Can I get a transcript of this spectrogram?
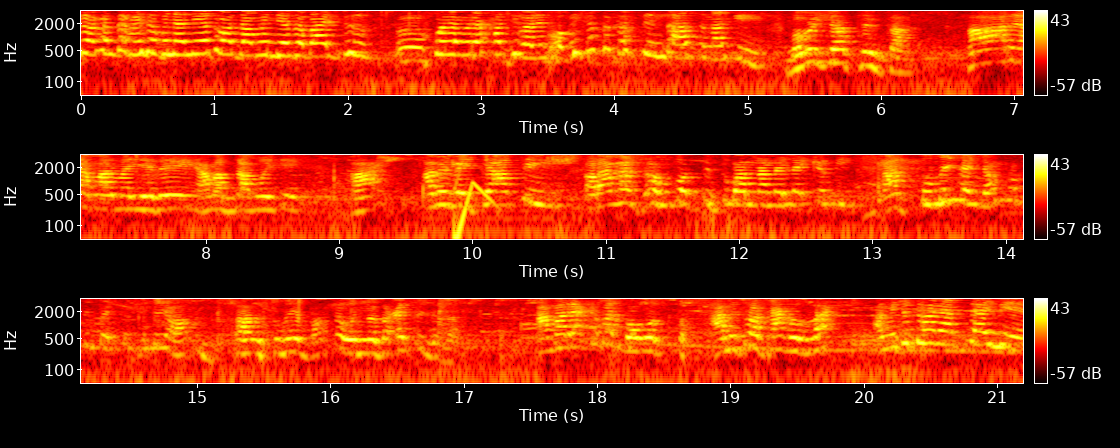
থেকে বেশি কিনে নিয়ে তোমার জামাই নিয়ে যাব একটু করে বেড়ে খাতে পারি ভবিষ্যতে তো নাকি? ভবিষ্যৎ চিন্তা। আরে আমার মাইয়ে রে আমার জামাই রে। আয়, আমি বেঁচে আছি। আর আমার সম্পত্তি তোমার নামে লিখে দিই। আর তুমি সেই সম্পত্তি পেয়েছ তুমি আর তুমি ভাবতে অন্য জায়গায় চলে যাও আমার একেবারে বগস্ত আমি তোমার পাগল না। আমি তো তোমার একটাই মেয়ে।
